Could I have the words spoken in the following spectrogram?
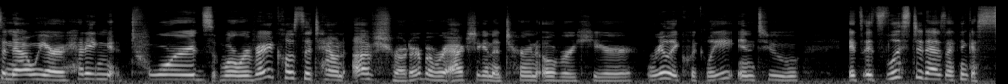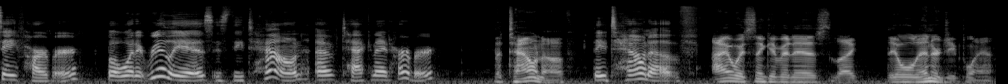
So now we are heading towards, well, we're very close to the town of Schroeder, but we're actually going to turn over here really quickly into, it's, it's listed as, I think, a safe harbor, but what it really is, is the town of Taconite Harbor. The town of. The town of. I always think of it as like the old energy plant.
